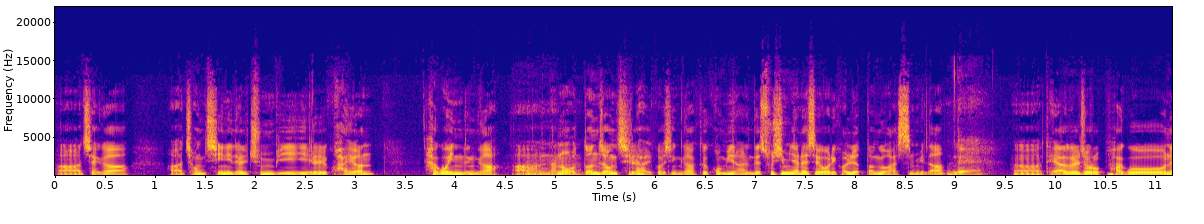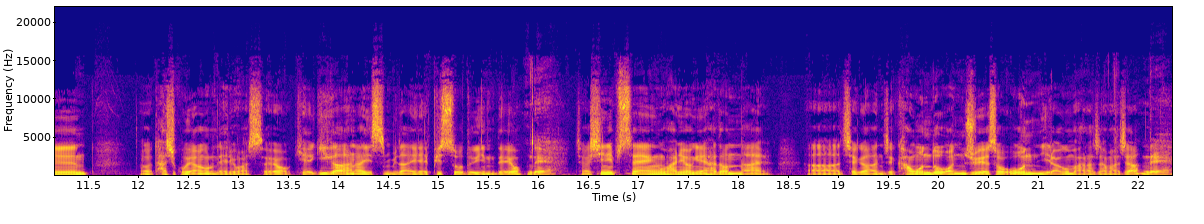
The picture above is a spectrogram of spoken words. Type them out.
어, 제가 어, 정치인이 될 준비를 과연 하고 있는가? 아, 음. 나는 어떤 정치를 할 것인가? 그 고민하는데 수십 년의 세월이 걸렸던 것 같습니다. 네. 어, 대학을 졸업하고는 어, 다시 고향으로 내려왔어요. 계기가 하나 있습니다. 예, 에피소드인데요. 네. 제가 신입생 환영회 하던 날, 아, 제가 이제 강원도 원주에서 온이라고 말하자마자 네.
